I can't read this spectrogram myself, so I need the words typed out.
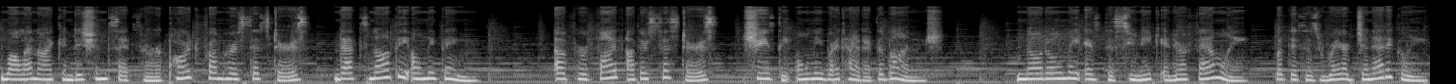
While an eye condition sets her apart from her sisters, that's not the only thing. Of her five other sisters, she's the only redhead of the bunch. Not only is this unique in her family, but this is rare genetically.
